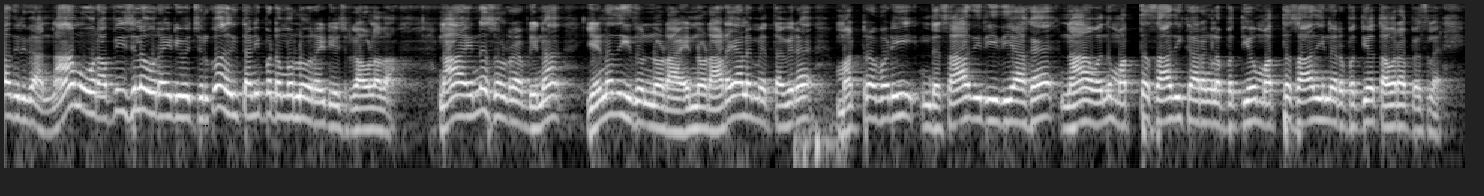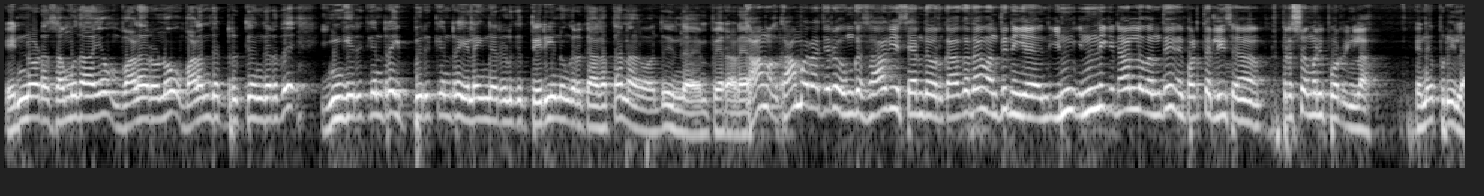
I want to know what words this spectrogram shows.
மாதிரி தான் நாம் ஒரு அஃபீஷியலாக ஒரு ஐடி வச்சுருக்கோம் அதுக்கு தனிப்பட்ட முறையில் ஒரு ஐடி வச்சுருக்கோம். அவ்வளோதான் நான் என்ன சொல்கிறேன் அப்படின்னா எனது இது என்னோட என்னோட அடையாளமே தவிர மற்றபடி இந்த சாதி ரீதியாக நான் வந்து மற்ற சாதிக்காரங்களை பற்றியோ மற்ற சாதியினரை பற்றியோ தவறாக பேசலை. என்னோட சமுதாயம் வளரணும் வளர்ந்துட்டு இருக்குங்கிறது இங்கே இருக்கின்ற இப்போ இருக்கின்ற இளைஞர்களுக்கு தெரியணுங்கிறதுக்காகத்தான் நாங்கள் வந்து இந்த என் பேர் அடையாளம் காம காமராஜர் உங்க சாதியை சேர்ந்தவருக்காக தான் வந்து நீங்க இன் இன்னைக்கு நாள்ல வந்து படத்தை ரிலீஸ் ப்ரெஷ் மாதிரி போடுறீங்களா? என்ன புரியல.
